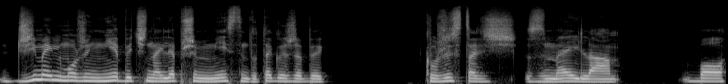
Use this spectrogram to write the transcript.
Gmail może nie być najlepszym miejscem do tego, żeby korzystać z maila, bo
